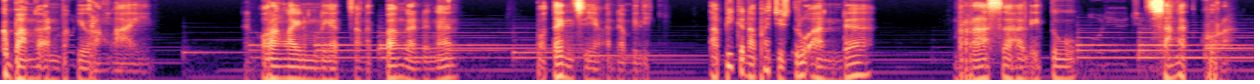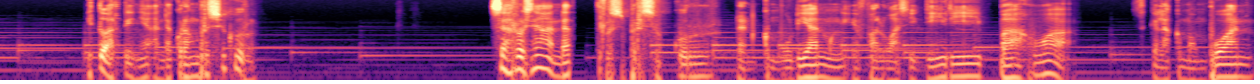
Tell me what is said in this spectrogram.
kebanggaan bagi orang lain. Dan orang lain melihat sangat bangga dengan potensi yang Anda miliki. Tapi kenapa justru Anda merasa hal itu sangat kurang. Itu artinya Anda kurang bersyukur. Seharusnya Anda terus bersyukur dan kemudian mengevaluasi diri bahwa segala kemampuan,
